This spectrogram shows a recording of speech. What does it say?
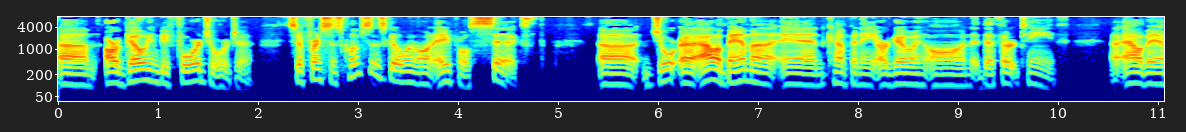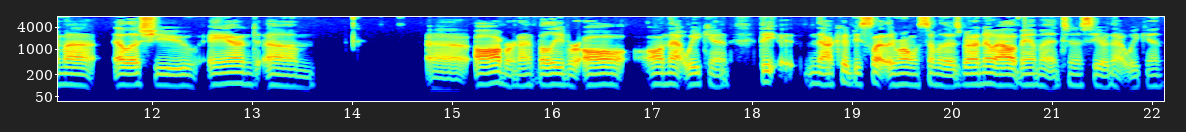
um, are going before Georgia. So, for instance, Clemson's going on April sixth uh, Georgia, uh, Alabama and company are going on the 13th. Uh, Alabama, LSU, and um, uh, Auburn, I believe, are all on that weekend. The now I could be slightly wrong with some of those, but I know Alabama and Tennessee are that weekend,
